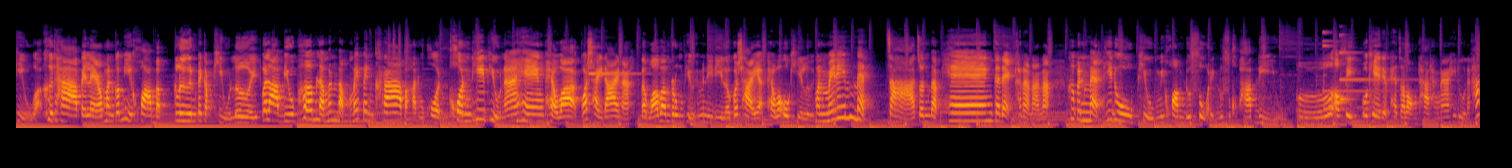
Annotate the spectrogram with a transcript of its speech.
ผิวอะคือทาไปแล้วมันก็มีความแบบกลืนไปกับผิวเลย เวลาบิวเพิ่มแล้วมันแบบไม่เป็นคราบอะค่ะทุกคน คนที่ผิวหน้าแห้งแพรว่าก็ใช้ได้นะ แบบว่าบำรุงผิวให้มันดีๆ แล้วก็ใช้อะแพรว่าโอเคเลย มันไม่ได้แมตต์จ๋าจนแบบแห้งกระแดกขนาดนั้นอะคือเป็นแมตต์ที่ดูผิวมีความดูสวยดูสุขภาพดีอยู่ เออเอาสิ โอเค เดี๋ยวแพรจะลองทาทั้งหน้าให้ดูนะคะ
